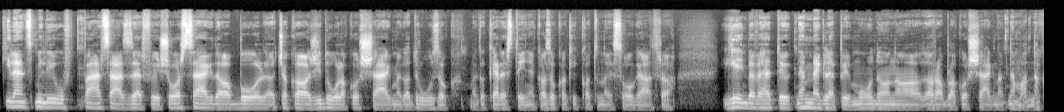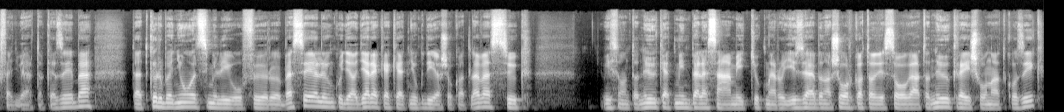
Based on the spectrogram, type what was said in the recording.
9 millió pár százezer fős ország, de abból csak a zsidó lakosság, meg a drúzok, meg a keresztények azok, akik katonai szolgálatra igénybe vehetők, nem meglepő módon az arab lakosságnak nem adnak fegyvert a kezébe. Tehát körülbelül 8 millió főről beszélünk, ugye a gyerekeket, nyugdíjasokat levesszük, viszont a nőket mind beleszámítjuk, mert hogy Izraelben a sorkatonai szolgálat a nőkre is vonatkozik,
